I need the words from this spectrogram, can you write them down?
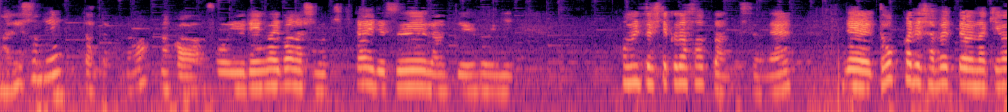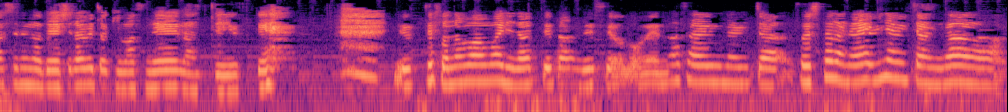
なれそめだったかな？なんか、そういう恋愛話も聞きたいです、なんていう風にコメントしてくださったんですよね。で、どっかで喋ったような気がするので調べておきますね、なんて言って 言ってそのまんまになってたんですよ。ごめんなさい、みなみちゃん。そしたらね、みなみちゃんが、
